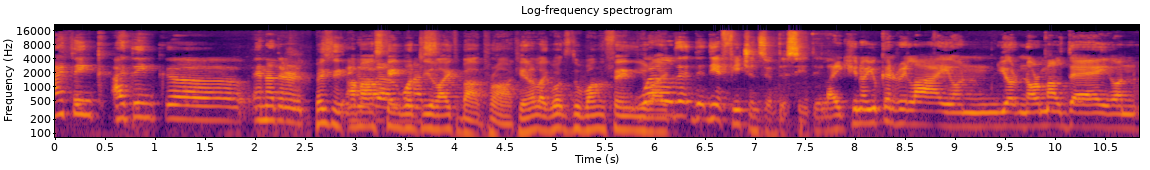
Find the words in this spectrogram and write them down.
I think I think uh, another. Basically, I'm asking, what do you like about Prague? You know, like what's the one thing you well, like? the, the, the efficiency of the city. Like you know, you can rely on your normal day, on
